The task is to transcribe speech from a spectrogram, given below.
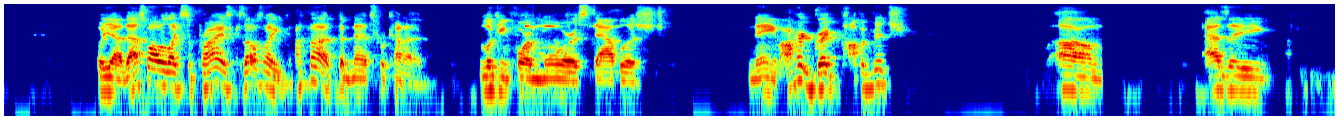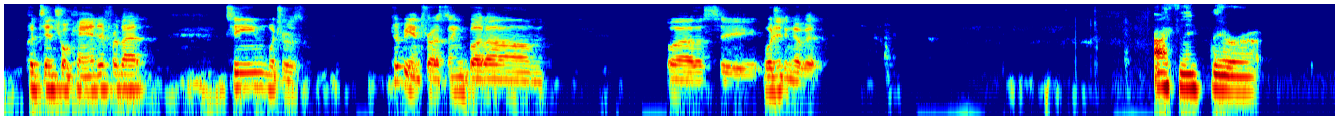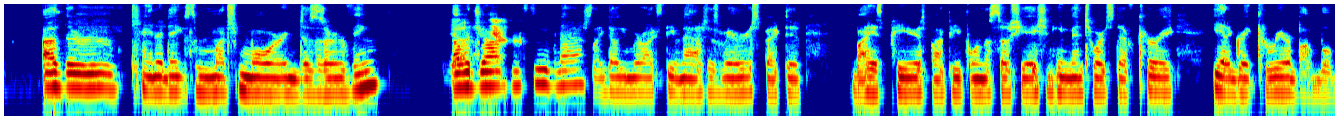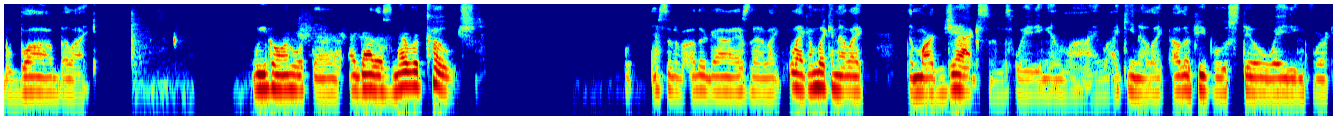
but yeah, that's why I was like surprised because I was like, I thought the Nets were kind of looking for a more established name. I heard Gregg Popovich um, as a potential candidate for that team, which was could be interesting. But um, well, let's see. What do you think of it? I think there are other candidates much more deserving Yeah. of a job than Steve Nash. Like don't get me wrong, Steve Nash is very respected by his peers, by people in the association. He mentored Steph Curry. He had a great career, blah blah blah blah. But like, we going with a, a guy that's never coached instead of other guys that are like like I'm looking at like the Mark Jacksons waiting in line, like you know, like other people still waiting for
